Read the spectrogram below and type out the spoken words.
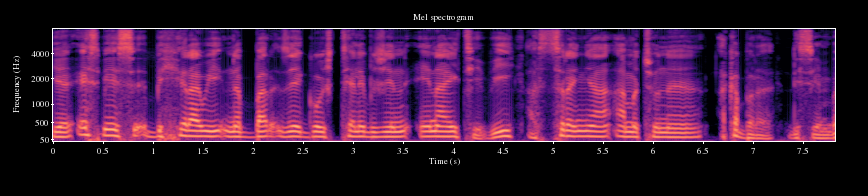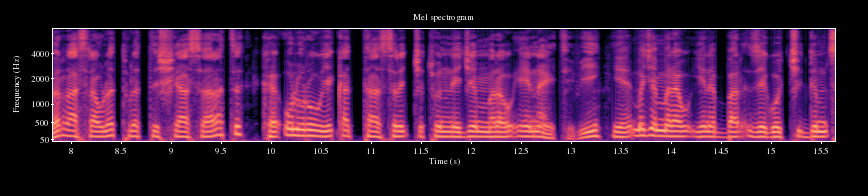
የኤስቢኤስ ብሔራዊ ነባር ዜጎች ቴሌቪዥን ኤንአይቲቪ አስረኛ ዓመቱን አከበረ። December 12 2014 ከኡሉሩ የቀጥታ ስርጭቱን የጀመረው ኤንአይቲቪ የመጀመሪያው የነባር ዜጎች ድምፅ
